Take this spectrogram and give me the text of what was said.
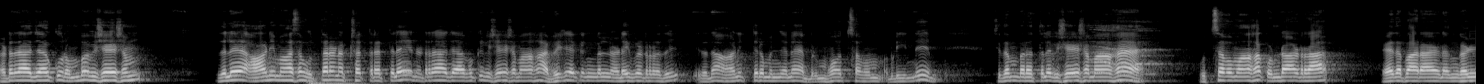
நடராஜாவுக்கு ரொம்ப விசேஷம். இதில் ஆணி மாதம் உத்தர நட்சத்திரத்தில் நடராஜாவுக்கு விசேஷமாக அபிஷேகங்கள் நடைபெறுறது. இதுதான் ஆணித்திருமஞ்சன பிரம்மோத்சவம் அப்படின்னு சிதம்பரத்தில் விசேஷமாக உற்சவமாக கொண்டாடுறா. வேத பாராயணங்கள்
